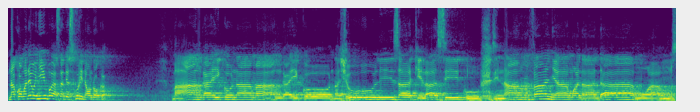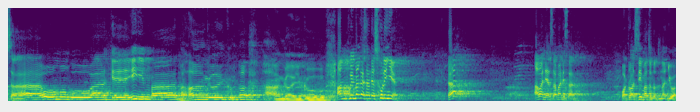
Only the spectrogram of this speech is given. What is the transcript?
Na kwa maneno nyimbo ya sunday school inaondoka maangaiko na maangaiko na shughuli za kila siku zinamfanya mwanadamu amsahau mungu wake imba. Maangaiko na maangaiko amkuimbaga sunday school nyie? Eh? ama ni ya zamani sana. Watu wazima tu ndo tunajua.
